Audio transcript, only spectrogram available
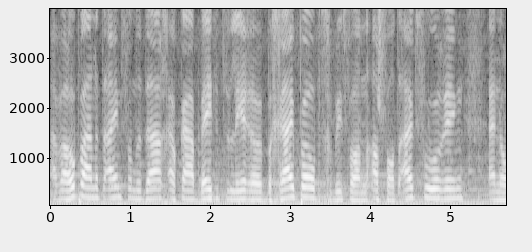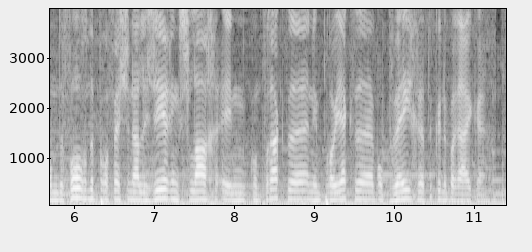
En we hopen aan het eind van de dag elkaar beter te leren begrijpen op het gebied van asfaltuitvoering. En om de volgende professionaliseringsslag in contracten en in projecten op wegen te kunnen bereiken.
